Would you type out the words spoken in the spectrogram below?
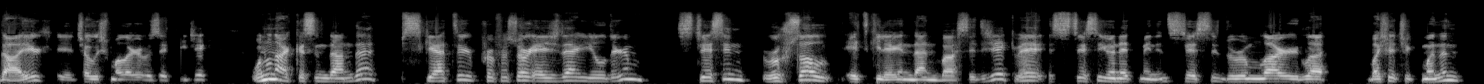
dair e, çalışmaları özetleyecek. Onun arkasından da psikiyatr Profesör Ejder Yıldırım stresin ruhsal etkilerinden bahsedecek ve stresi yönetmenin, stresli durumlarla başa çıkmanın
